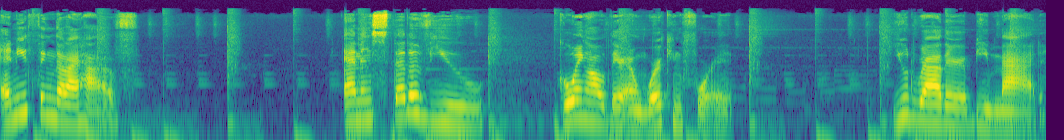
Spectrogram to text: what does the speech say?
anything that I have. And instead of you going out there and working for it, you'd rather be mad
